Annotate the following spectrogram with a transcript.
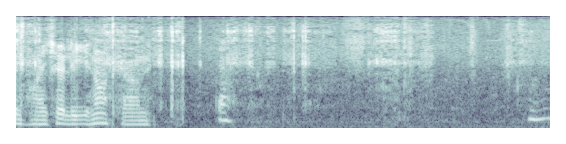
็นหอยเชอรี่เนาะแถวนี้จ้ะอืม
